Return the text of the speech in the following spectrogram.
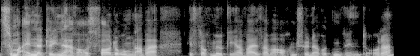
zum einen natürlich eine Herausforderung, aber ist doch möglicherweise aber auch ein schöner Rückenwind, oder?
